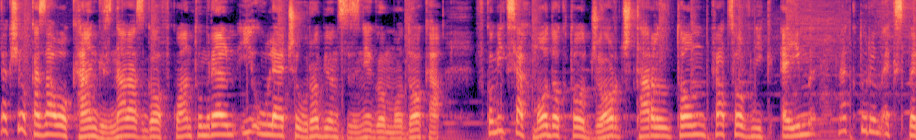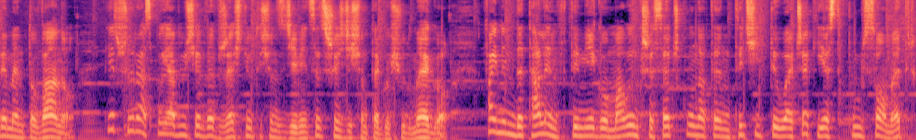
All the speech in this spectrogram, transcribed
Jak się okazało, Kang znalazł go w Quantum Realm i uleczył, robiąc z niego Modoka. W komiksach Modok to George Tarleton, pracownik AIM, na którym eksperymentowano. Pierwszy raz pojawił się we wrześniu 1967. Fajnym detalem w tym jego małym krzeseczku na ten tyci tyłeczek jest pulsometr,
